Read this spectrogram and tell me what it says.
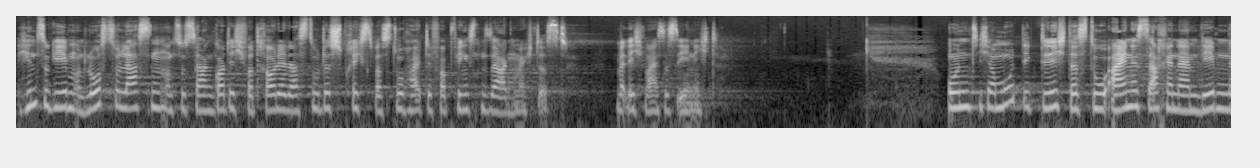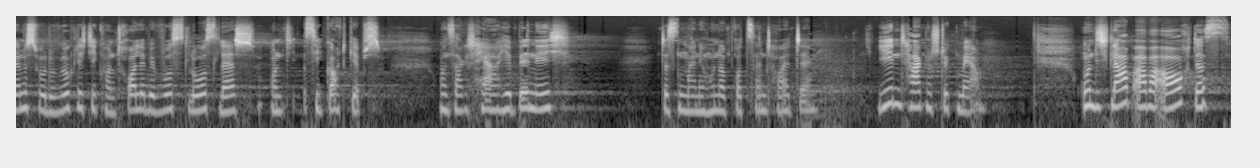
hinzugeben und loszulassen und zu sagen, Gott, ich vertraue dir, dass du das sprichst, was du heute vor Pfingsten sagen möchtest, weil ich weiß es eh nicht. Und ich ermutige dich, dass du eine Sache in deinem Leben nimmst, wo du wirklich die Kontrolle bewusst loslässt und sie Gott gibst und sagst, Herr, hier bin ich. Das sind meine 100 Prozent heute. Jeden Tag ein Stück mehr. Und ich glaube aber auch, dass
